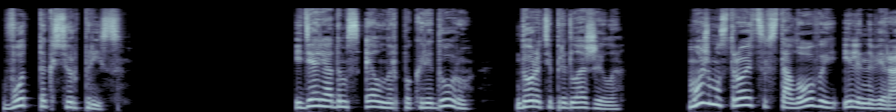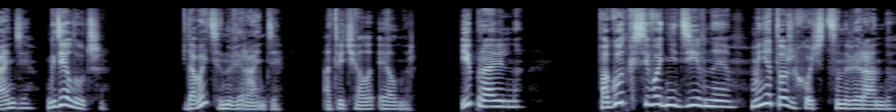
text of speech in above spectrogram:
Вот так сюрприз. Идя рядом с Элнер по коридору, Дороти предложила. «Можем устроиться в столовой или на веранде. Где лучше?» «Давайте на веранде», — отвечала Элнер. «И правильно. Погодка сегодня дивная. Мне тоже хочется на веранду».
